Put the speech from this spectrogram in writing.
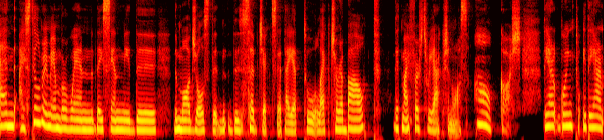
And I still remember when they sent me the the modules, the the subjects that I had to lecture about. That my first reaction was, "Oh gosh, they are going to they are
